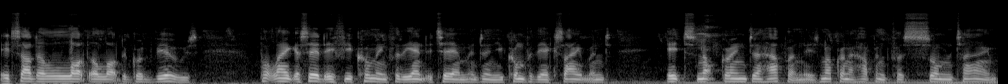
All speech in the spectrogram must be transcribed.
it's had a lot, a lot of good views. But like I said, if you're coming for the entertainment and you come for the excitement, it's not going to happen. It's not going to happen for some time.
